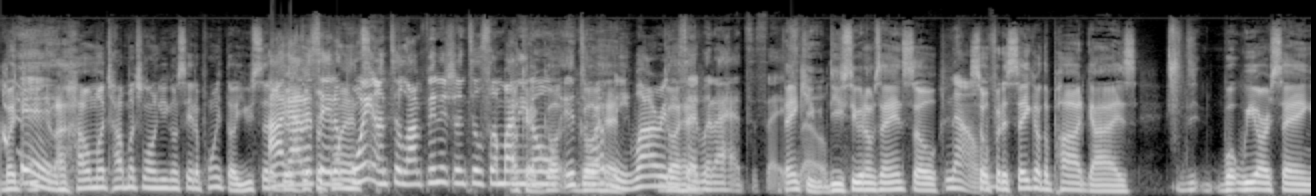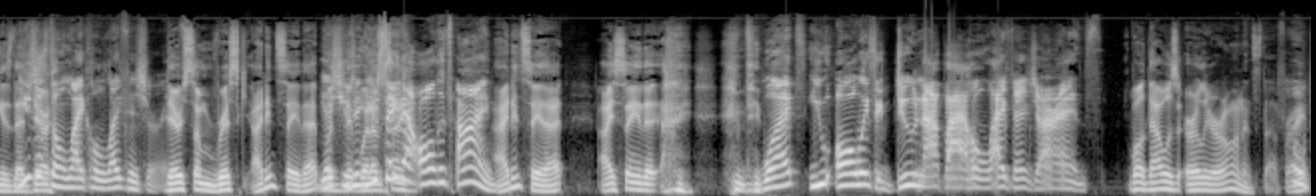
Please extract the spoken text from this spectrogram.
But talking. uh, how much? How much longer are you gonna say the point though? You said I gotta say the point until I'm finished. Until somebody Okay, don't go- go interrupt ahead. me. Well, I already said what I had to say. Thank you. Do you see what I'm saying? So No. So for the sake of the pod, guys, th- what we are saying is that You just don't like whole life insurance. there's some risk. I didn't say that. yes, but you did. You say saying- that all the time. I didn't say that. I saying that. what? You always say, "Do not buy whole life insurance." well, that was earlier on and stuff, right?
